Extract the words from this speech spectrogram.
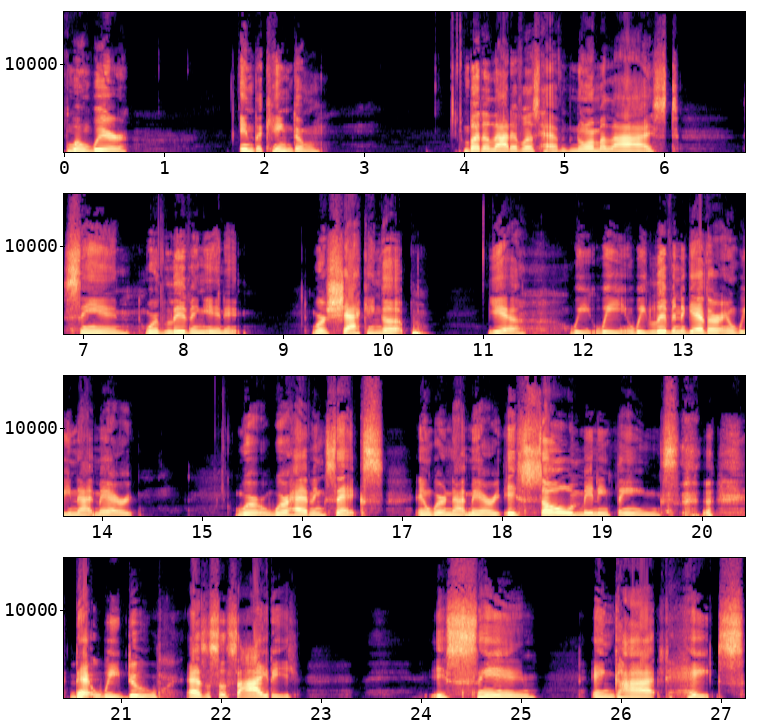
when we're in the kingdom. But a lot of us have normalized sin. We're living in it. We're shacking up. Yeah. We we we living together and we not married. We're we're having sex and we're not married. It's so many things that we do as a society. It's sin. And God hates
